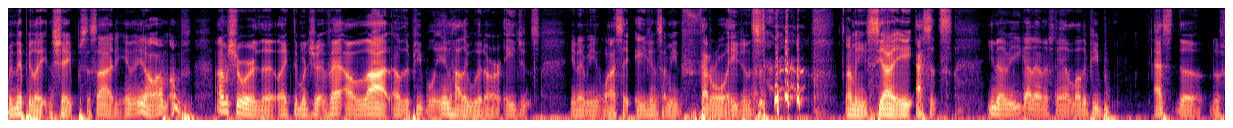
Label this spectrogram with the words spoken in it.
manipulate and shape society, and you know, I'm I'm I'm sure that like the major a lot of the people in Hollywood are agents. You know what I mean? When I say agents, I mean federal agents. I mean CIA assets. You know, what I mean, you got to understand a lot of people. As the, the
